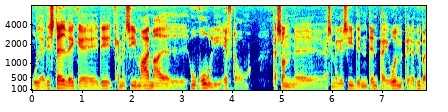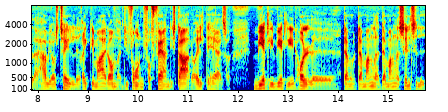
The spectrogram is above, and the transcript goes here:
Ole, er det stadigvæk, øh, det kan man sige, meget, meget øh, urolig efterår? Der sådan, øh, altså man kan sige, den, den periode med Peter Hyberler har vi også talt rigtig meget om, at de får en forfærdelig start og alt det her. Altså virkelig, virkelig et hold, øh, der, der, mangler, der mangler selvtillid.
